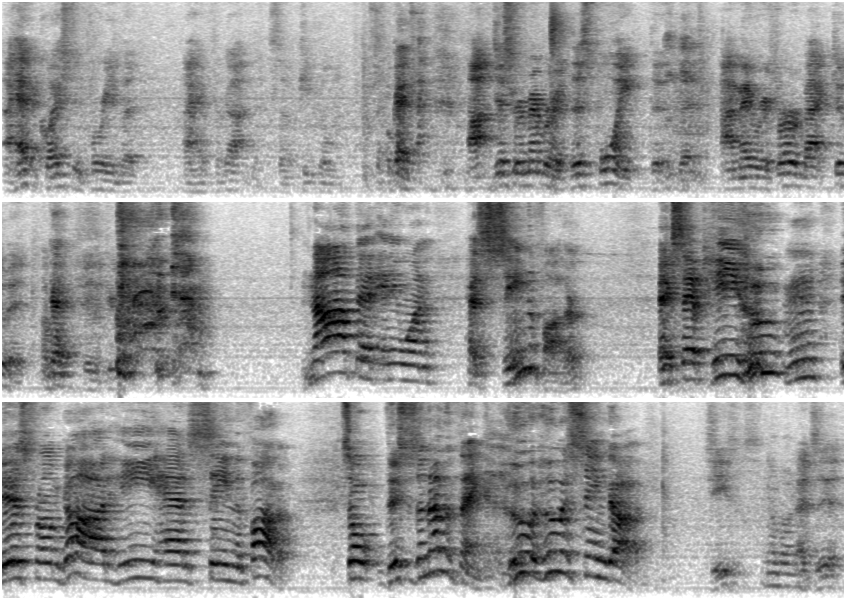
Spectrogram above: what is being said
I had a question for you, but I have forgotten it, so keep going. Okay. Uh, just remember at this point that, that I may refer back to it. Okay. In the future. Not that anyone has seen the Father, except he who mm, is from God, he has seen the Father. So this is another thing. Who, who has seen God? Jesus. Nobody. That's it.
